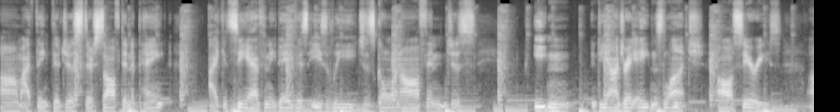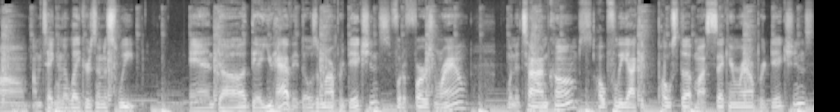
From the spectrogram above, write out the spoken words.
Um, I think they're just they're soft in the paint. I could see Anthony Davis easily just going off and just eating DeAndre Ayton's lunch all series. Um, I'm taking the Lakers in a sweep. And uh, there you have it. Those are my predictions for the first round when the time comes. Hopefully, I could post up my second round predictions.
